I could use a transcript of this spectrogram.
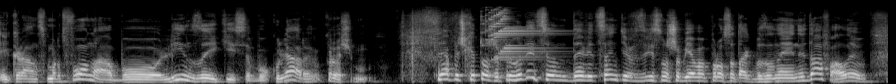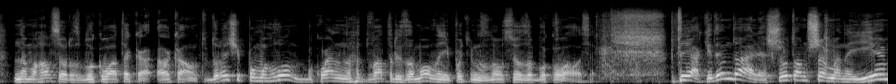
екран смартфона, або лінзи якісь, або окуляри. Ну, Коротше, тряпочка теж пригодиться. 9 центів, звісно, щоб я просто так би за неї не дав, але намагався розблокувати аккаунт. До речі, помогло буквально на 2-3 замовлення, і потім знову все заблокувалося. Так, ідемо далі. Що там ще в мене є?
